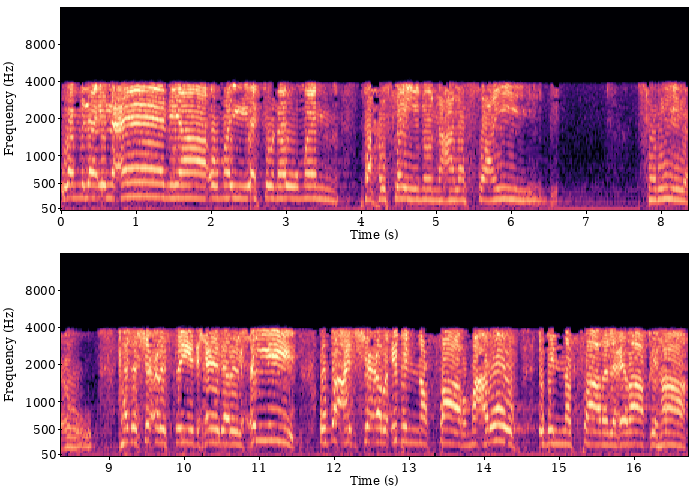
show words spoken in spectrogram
واملأ العين يا أمية نوما فحسين على الصعيد. سريع هذا شعر السيد حيدر الحلي وبعد شعر ابن نصار معروف ابن نصار العراقي ها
